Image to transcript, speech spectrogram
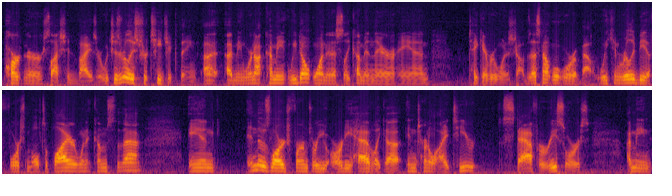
partner slash advisor, which is really a strategic thing. I, I mean, we're not coming, we don't want to necessarily come in there and take everyone's jobs. That's not what we're about. We can really be a force multiplier when it comes to that, and in those large firms where you already have like a internal IT staff or resource, I mean,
